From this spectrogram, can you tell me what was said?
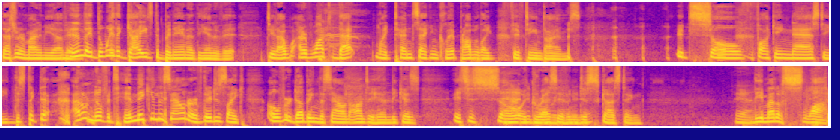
that's what it reminded me of Yeah. and then they, the way the guy eats the banana at the end of it dude I, i've watched that like 10 second clip probably like 15 times it's so fucking nasty this like the, i don't know if it's him making the sound or if they're just like overdubbing the sound onto him because it's just so aggressive and disgusting Yeah. the amount of slop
